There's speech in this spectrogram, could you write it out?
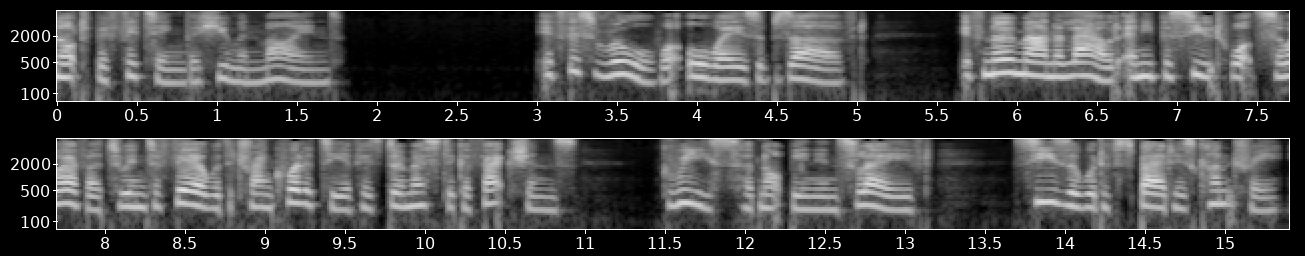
not befitting the human mind. If this rule were always observed, if no man allowed any pursuit whatsoever to interfere with the tranquillity of his domestic affections, Greece had not been enslaved, Caesar would have spared his country,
